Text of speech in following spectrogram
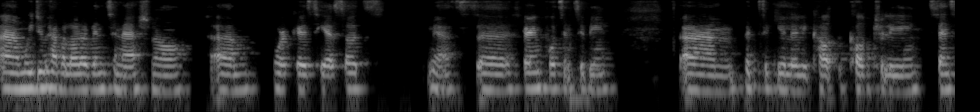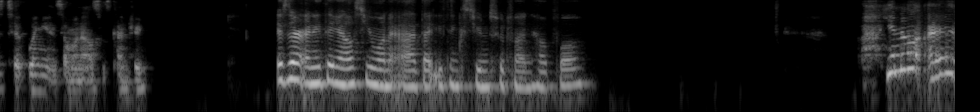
um, we do have a lot of international um, workers here so it's yeah it's uh, very important to be um, particularly culturally sensitive when you're in someone else's country. Is there anything else you want to add that you think students would find helpful? You know, I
